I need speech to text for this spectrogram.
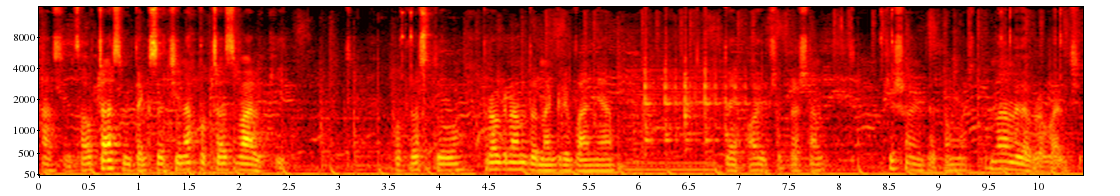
czasem, cały czas mi tak zacina podczas walki. Po prostu program do nagrywania. Tutaj, oj, przepraszam, przyszła mi wiadomość, no ale dobra, walcie.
